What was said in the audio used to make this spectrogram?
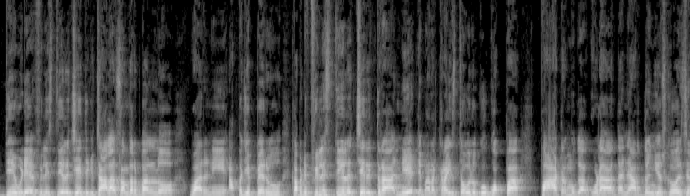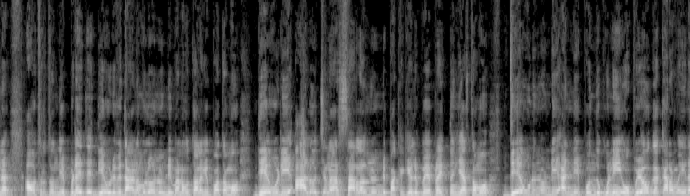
దేవుడే ఫిలిస్తీన్ల చేతికి చాలా సందర్భాల్లో వారిని అప్పజెప్పారు. కాబట్టి ఫిలిస్తీన్ల చరిత్ర నేటి మన క్రైస్తవులకు గొప్ప పాఠముగా కూడా దాన్ని అర్థం చేసుకోవాల్సిన అవసరం ఉంది. ఎప్పుడైతే దేవుడి విధానములో నుండి మనం తొలగిపోతామో దేవుడి ఆలోచన సరళ నుండి పక్కకి వెళ్ళిపోయే ప్రయత్నం చేస్తామో దేవుడి నుండి అన్నీ పొందుకుని ఉపయోగకరమైన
